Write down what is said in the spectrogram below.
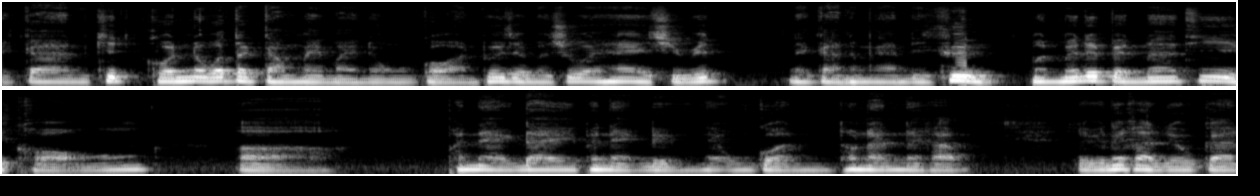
ๆ การคิดค้นนวัตกรรมใหม่ๆในองค์กร เพื่อจะมาช่วยให้ชีวิตในการทำงานดีขึ้น มันไม่ได้เป็นหน้าที่ของ แผนกใดแผนกหนึ่งในองค์กรเท่านั้นนะครับ หรือในขณะเดียวกัน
